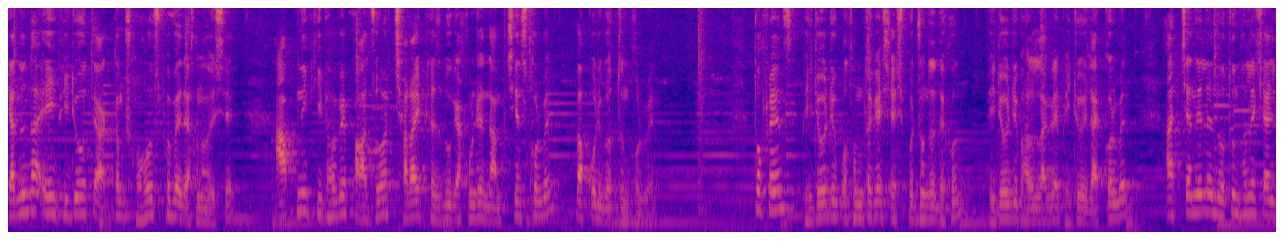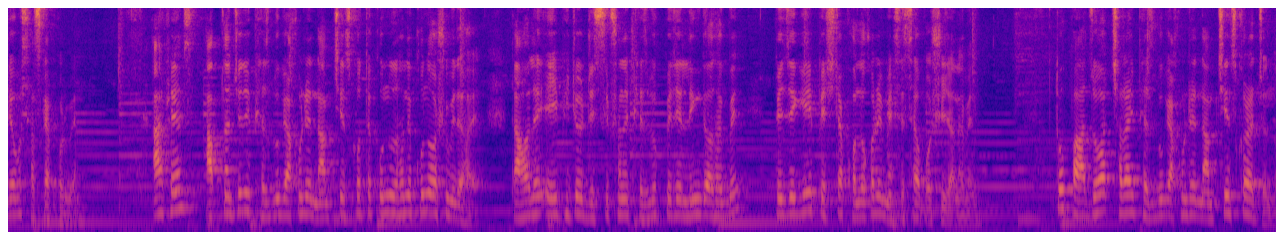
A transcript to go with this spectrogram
কেননা এই ভিডিওতে একদম সহজভাবে দেখানো হয়েছে, আপনি কীভাবে পাসওয়ার্ড ছাড়াই ফেসবুক অ্যাকাউন্টের নাম চেঞ্জ করবেন বা পরিবর্তন করবেন। তো ফ্রেন্ডস ভিডিওটি প্রথম থেকে শেষ পর্যন্ত দেখুন। ভিডিওটি ভালো লাগলে ভিডিওটি লাইক করবেন আর চ্যানেলে নতুন হলে চ্যানেলটি সাবস্ক্রাইব করবেন। আর ফ্রেন্ডস আপনার যদি ফেসবুক অ্যাকাউন্টের নাম চেঞ্জ করতে কোনো ধরনের কোনো অসুবিধা হয়, তাহলে এই ভিডিওর ডিসক্রিপশনে ফেসবুক পেজের লিঙ্ক দেওয়া থাকবে। পেজে গিয়ে পেজটা ফলো করে মেসেজে অবশ্যই জানাবেন। তো পাসওয়ার্ড ছাড়াই ফেসবুক অ্যাকাউন্টের নাম চেঞ্জ করার জন্য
